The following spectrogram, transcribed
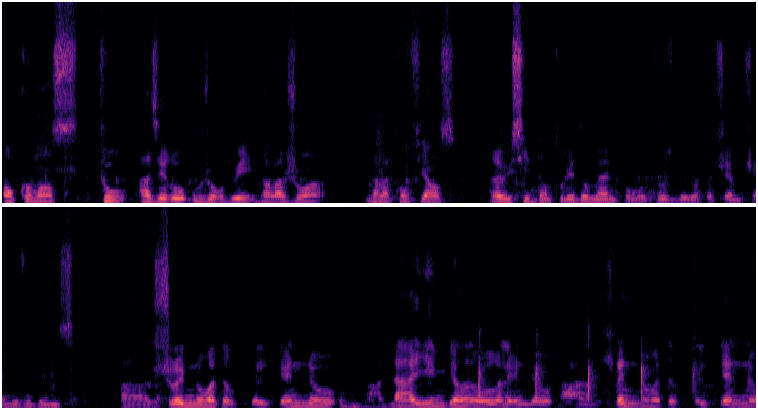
On commence tout à zéro aujourd'hui dans la joie, dans la confiance, réussite dans tous les domaines pour vous tous. Bézat Hashem, Hashem vous bénisse. ಆಶ್ರನ್ನು ಕೆಲ್ಕೆನ್ನು ನಾಯಿಂ ಜೋಗಲೆನ್ನು ಆಶ್ರನ್ನು ಮತ್ತು ಕೆಲ್ಕೆನ್ನು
